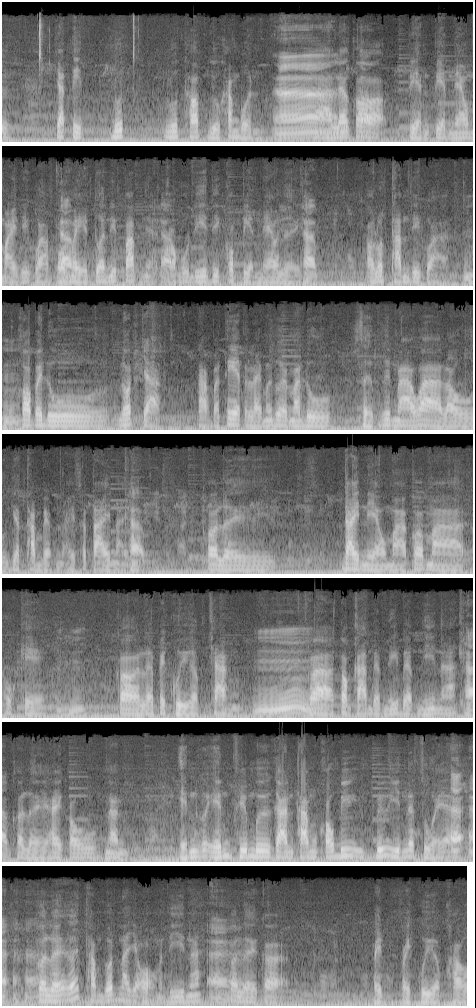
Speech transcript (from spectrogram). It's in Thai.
จะติดรูทรูทท็อปอยู่ข้างบนอ่า อ่าแล้วก็เปลี่ยนเปลี่ยนแนวใหม่ดีกว่าพอครับมาเห็นตัวนี้ปั๊บเนี่ยครับ ของคุณอีทนี่ก็เปลี่ยนแนวเลย ครับ เอารถทำดีกว่า อือฮึ ก็ไปดูรถจากต่างประเทศอะไรมาด้วยมาดูเสริมขึ้นมาว่าเราจะทำแบบไหนสไตล์ไหน ครับ ก็เลย ได้แนวมาก็มาโอเคอือฮึก็เลยไปคุยกับช่างอืมว่าต้องการแบบนี้แบบนี้นะครับก็เลยให้เขานั่น เห็นก็เห็นฝีมือการทำเขาบิวบิวอินแล้วสวยอะเอ่อเอ่อเอ่อก็เลยเออทำรถน่าจะออกมาดีนะเออก็เลยก็ไปไปคุยกับเขา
